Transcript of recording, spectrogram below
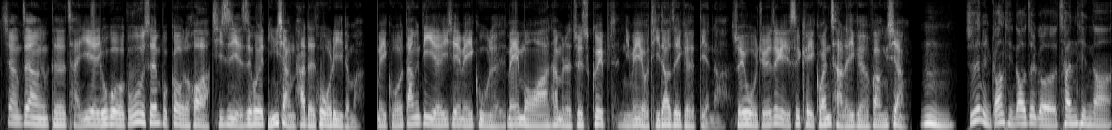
像这样的产业，如果服务生不够的话，其实也是会影响它的获利的嘛。美国当地的一些美股的 memo 啊，他们的 transcript 里面有提到这个点啊，所以我觉得这个也是可以观察的一个方向。嗯，其实你刚提到这个餐厅啊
